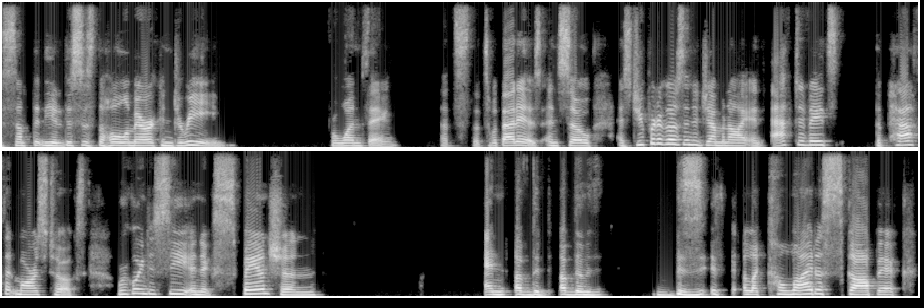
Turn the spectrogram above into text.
Something, you know, this is the whole American dream for one thing. That's, that's what that is. And so as Jupiter goes into Gemini and activates the path that Mars took, we're going to see an expansion and of the, of the, like kaleidoscopic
